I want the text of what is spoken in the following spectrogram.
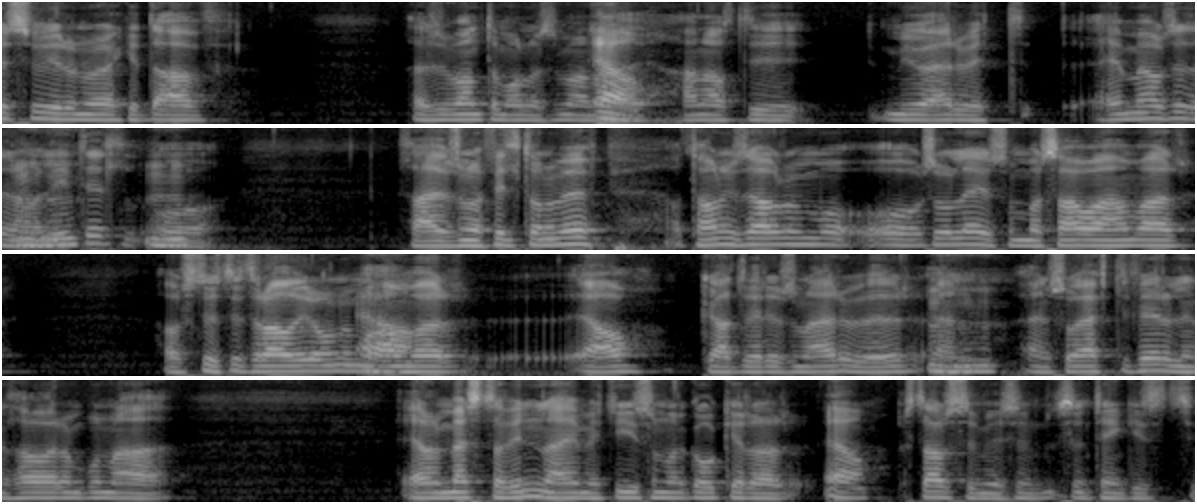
vissum við nú ekkert af þessu vandamálum sem hann hafði hann átti mjög erfitt heima á sig þegar hann var Mhm, lítill mhm. og það hefur svona fyllt honum upp á táningsárum og, og svo leið sem maður sá að hann var á stuttu þráður í honum Já. og hann var, já, gæti verið svona erfiður en, Mhm. en svo eftir fyrirlin þá er hann búin að er hann mest að vinna einmitt í svona góðgerar Já, starfsemi sem, sem tengist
